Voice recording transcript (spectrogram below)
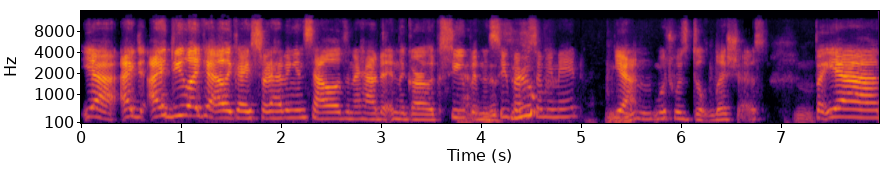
yeah, I, I do like it. Like I started having it in salads and I had it in the garlic soup Yeah, and the, the soup, soup. episode we made. Yeah, Mhm. which was delicious. Mm. But yeah,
